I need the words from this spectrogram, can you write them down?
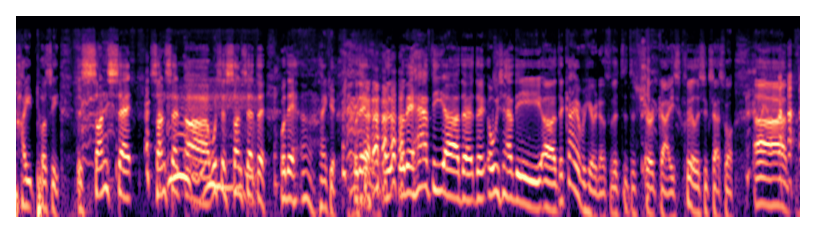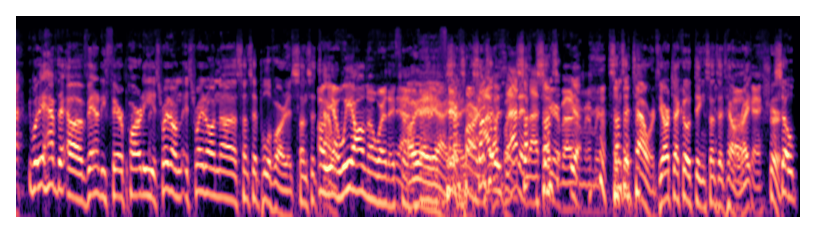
tight pussy. The sunset, sunset. Uh, what's the sunset? The where they? Oh, thank you. Where they? Where, where they have the? Uh, the they always have the uh, the guy over here knows the, the, the shirt guy. He's clearly successful. Uh, where they have the uh, Vanity Fair party. It's right on. It's right on uh, Sunset Boulevard. It's Sunset. Oh yeah, we all know where they fit. Oh, yeah, yeah, Fair yeah, yeah. party. I was at it last Sunset- year, but I don't remember. Sunset Tower, it's the Art Deco thing, Sunset Tower, Oh, right? okay. Sure. So,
